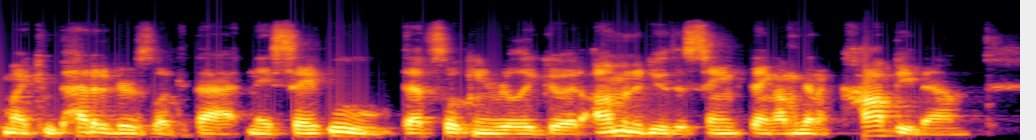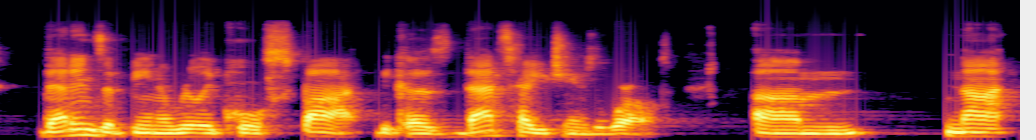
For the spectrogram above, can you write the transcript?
my competitors look at that and they say, "Ooh, that's looking really good. I'm going to do the same thing. I'm going to copy them." That ends up being a really cool spot because that's how you change the world. Um, not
